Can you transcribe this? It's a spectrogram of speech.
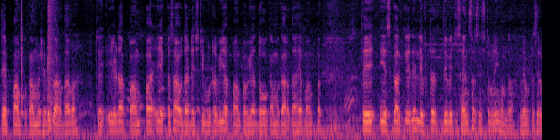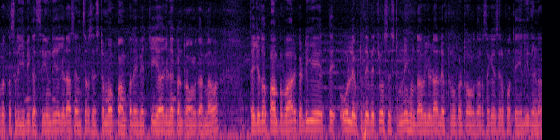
ਤੇ ਪੰਪ ਕੰਮ ਸ਼ੁਰੂ ਕਰਦਾ ਵਾ। ਤੇ ਇਹ ਜਿਹੜਾ ਪੰਪ ਆ, ਇਹ ਇੱਕ ਹਿਸਾਬ ਦਾ ਡਿਸਟ੍ਰੀਬਿਊਟਰ ਵੀ ਆ, ਪੰਪ ਵੀ ਆ, ਦੋ ਕੰਮ ਕਰਦਾ ਇਹ ਪੰਪ। ਤੇ ਇਸ ਕਰਕੇ ਇਹਦੇ ਲਿਫਟ ਦੇ ਵਿੱਚ ਸੈਂਸਰ ਸਿਸਟਮ ਨਹੀਂ ਹੁੰਦਾ। ਲਿਫਟ ਸਿਰਫ ਇੱਕ ਸਲੀਬ ਹੀ ਕੱਸੀ ਹੁੰਦੀ ਹੈ, ਜਿਹੜਾ ਸੈਂਸਰ ਸਿਸਟਮ ਆ ਉਹ ਪੰਪ ਦੇ ਵਿੱਚ ਹੀ ਆ, ਜਿਹਨੇ ਕੰਟਰੋਲ ਕਰਨਾ ਵਾ। ਤੇ ਜਦੋਂ ਪੰਪ ਬਾਹਰ ਕੱਢੀਏ ਤੇ ਉਹ ਲਿਫਟ ਦੇ ਵਿੱਚ ਉਹ ਸਿਸਟਮ ਨਹੀਂ ਹੁੰਦਾ ਵੀ ਜਿਹੜਾ ਲਿਫਟ ਨੂੰ ਕੰਟਰੋਲ ਕਰ ਸਕੇ, ਸਿਰਫ ਉਹ ਤੇਲ ਹੀ ਦੇਣਾ।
